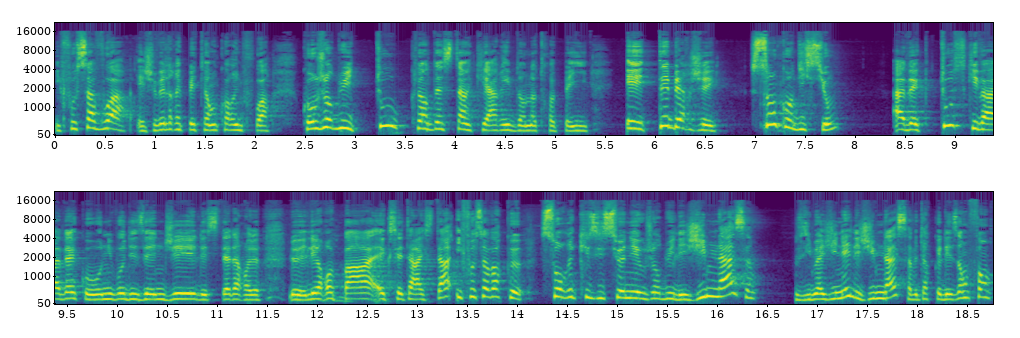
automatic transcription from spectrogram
il faut savoir, et je vais le répéter encore une fois, qu'aujourd'hui, tout clandestin qui arrive dans notre pays est hébergé sans condition avec tout ce qui va avec au niveau des NG, c'est-à-dire euh, les repas, etc., etc. Il faut savoir que sont réquisitionnés aujourd'hui les gymnases. Vous imaginez, les gymnases, ça veut dire que les enfants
